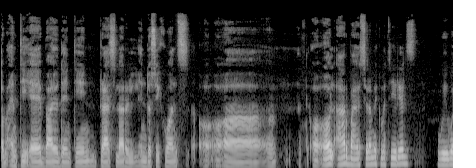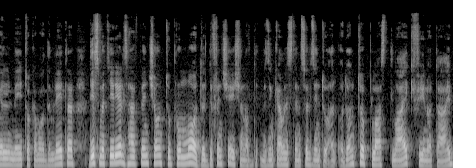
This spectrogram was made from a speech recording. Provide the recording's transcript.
طبعا MTA biodentine Brasseler EndoSequence uh, all are bioceramic materials we will may talk about them later. These materials have been shown to promote the differentiation of the mesenchymal stem cells into an odontoblast like phenotype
